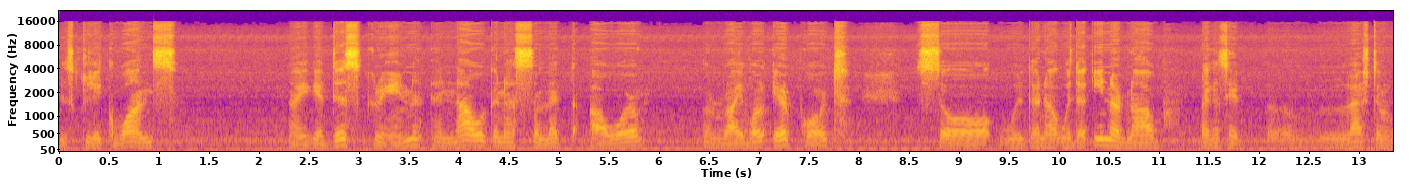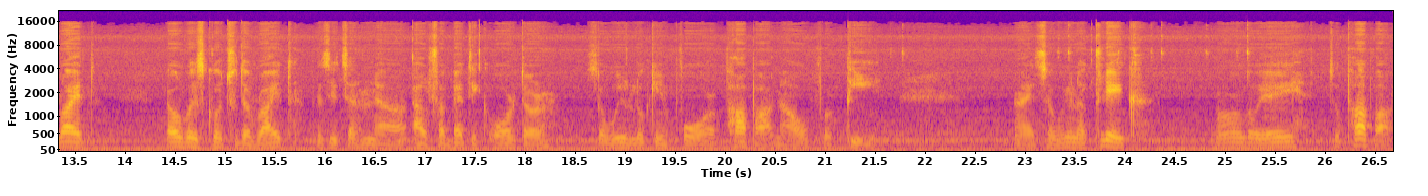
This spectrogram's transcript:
Just click once. Now you get this screen and now we're gonna select our arrival airport. So we're gonna with the inner knob like I said uh, left and right always go to the right because it's in uh, alphabetic order so we're looking for Papa now for P. Alright so we're gonna click all the way to Papa.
